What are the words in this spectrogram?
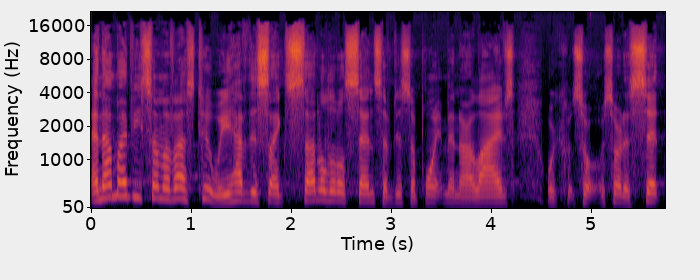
And that might be some of us too. We have this like subtle little sense of disappointment in our lives. We're so, sort of sit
